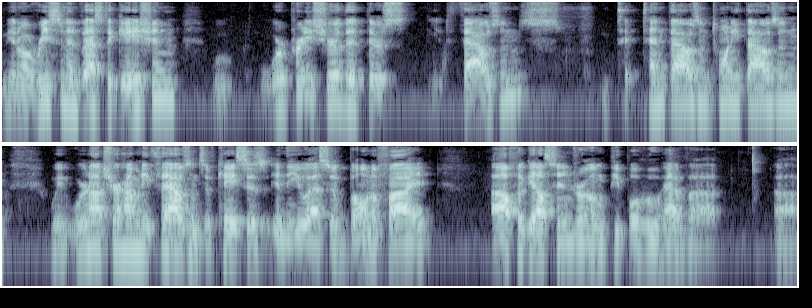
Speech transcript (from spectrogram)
you know recent investigation, we're pretty sure that there's thousands, t- 10,000, 20,000. We, we're not sure how many thousands of cases in the U.S. of bona fide alpha gal syndrome, people who have uh, uh,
